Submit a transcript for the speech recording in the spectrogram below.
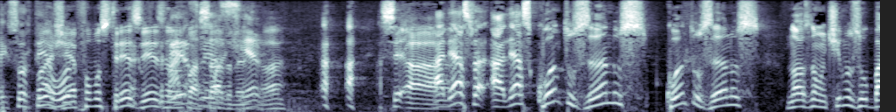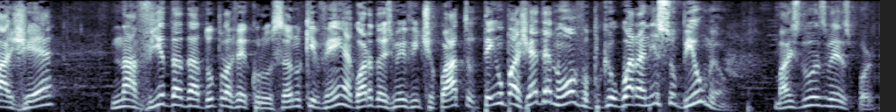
Aí sorteia Bagé outro. fomos três vezes no ano passado, vezes. né? É. Ah. Se- a- Aliás, aliás, quantos anos, quantos anos nós não tínhamos o Bagé na vida da dupla V Cruz? Ano que vem, agora 2024, tem o Bagé de novo, porque o Guarani subiu, meu. Mais duas vezes, Porto.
